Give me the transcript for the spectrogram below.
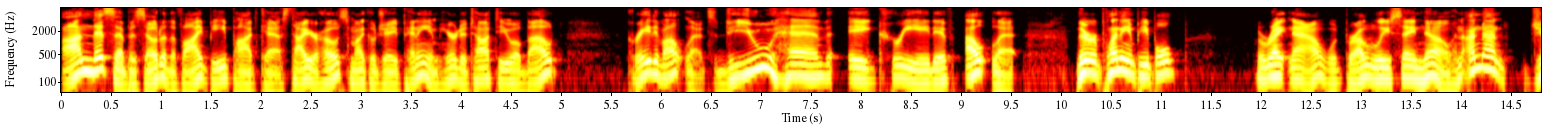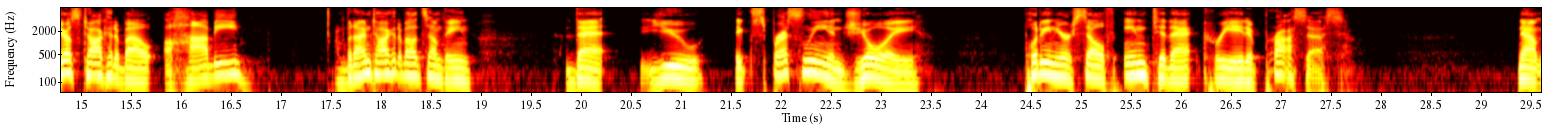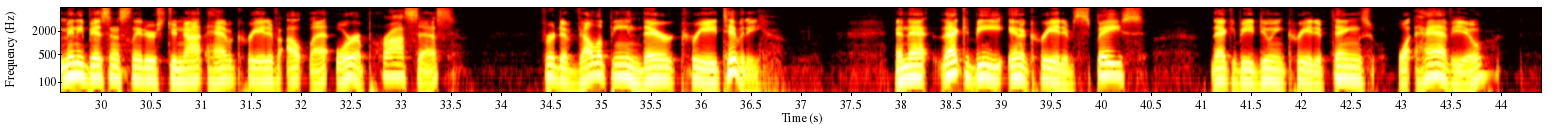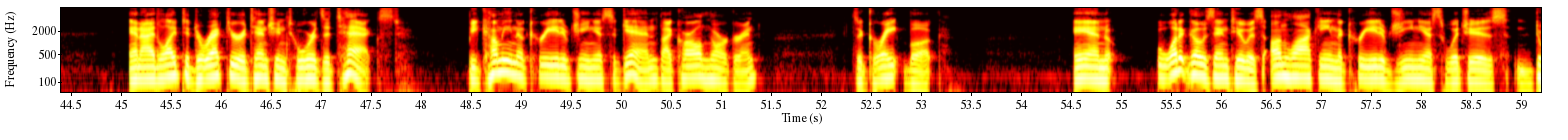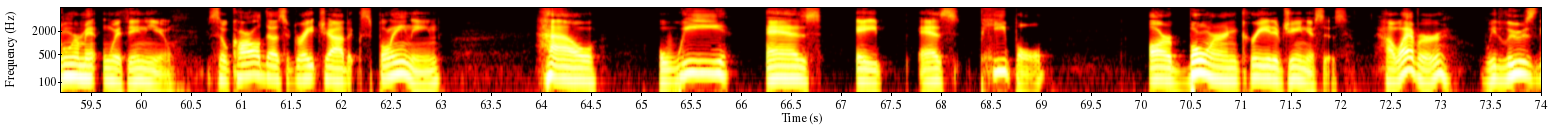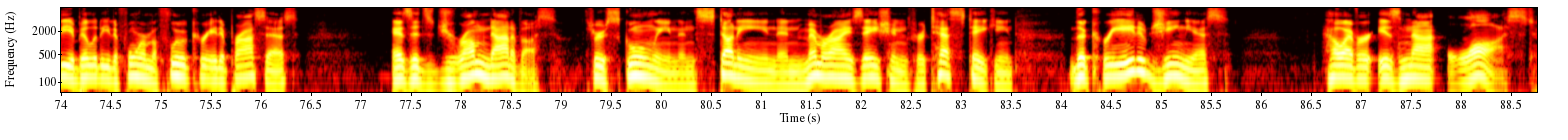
On this episode of the 5P Podcast, I, your host, Michael J. Penny, am here to talk to you about creative outlets. Do you have a creative outlet? There are plenty of people who right now would probably say no. And I'm not just talking about a hobby, but I'm talking about something that you expressly enjoy putting yourself into that creative process. Now, many business leaders do not have a creative outlet or a process for developing their creativity. And that that could be in a creative space, that could be doing creative things, what have you. And I'd like to direct your attention towards a text, Becoming a Creative Genius Again by Carl Nordgren. It's a great book. And what it goes into is unlocking the creative genius which is dormant within you. So Carl does a great job explaining how we as a as people are born creative geniuses. However, we lose the ability to form a fluid creative process as it's drummed out of us through schooling and studying and memorization for test taking the creative genius, however, is not lost.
